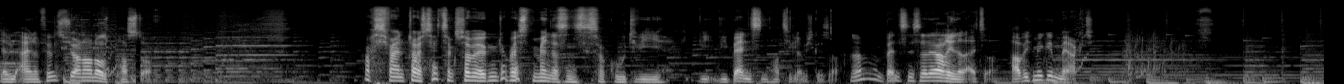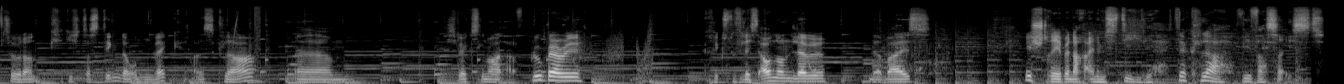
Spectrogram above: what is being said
Level 51 auch noch, das passt doch. Was für ein Durchsetzungsvermögen, du bist mindestens so gut wie, wie, wie Benson, hat sie, glaube ich, gesagt. Ne? Benson ist ja der Arenaleiter. Habe ich mir gemerkt. So, dann kicke ich das Ding da unten weg. Alles klar. Ähm, ich wechsle mal auf Blueberry. Kriegst du vielleicht auch noch ein Level? Wer weiß. Ich strebe nach einem Stil, der klar wie Wasser ist.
